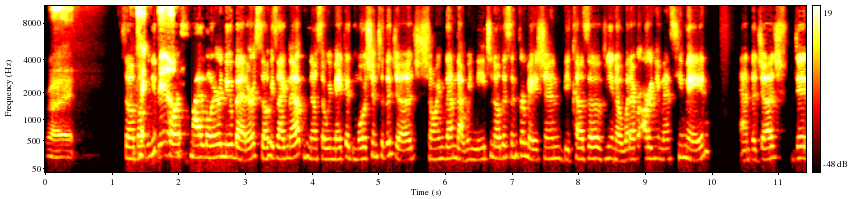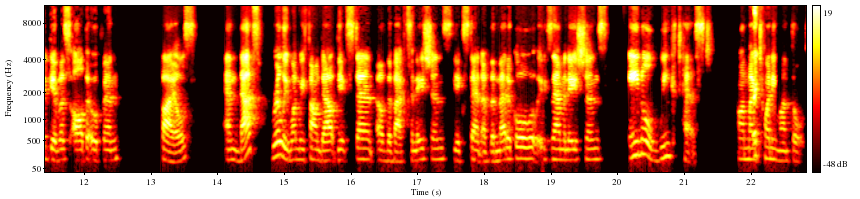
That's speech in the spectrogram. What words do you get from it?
Right. So, but Protect of course, my lawyer knew better. So he's like, nope, no. So we make a motion to the judge showing them that we need to know this information because of, you know, whatever arguments he made. And the judge did give us all the open files. And that's really when we found out the extent of the vaccinations, the extent of the medical examinations, anal wink test on my 20 month old.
